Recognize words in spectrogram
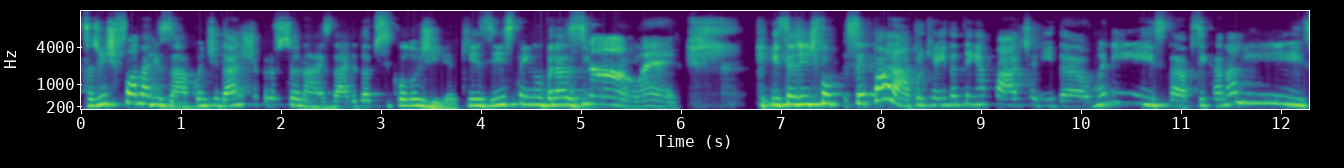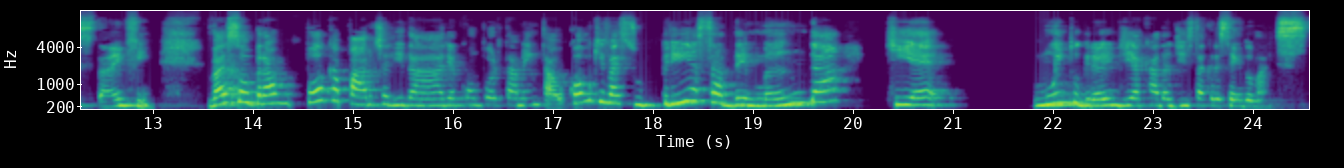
Se a gente for analisar a quantidade de profissionais da área da psicologia que existem no Brasil. Não, é. E se a gente for separar, porque ainda tem a parte ali da humanista, psicanalista, enfim, vai sobrar pouca parte ali da área comportamental. Como que vai suprir essa demanda que é muito grande e a cada dia está crescendo mais?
